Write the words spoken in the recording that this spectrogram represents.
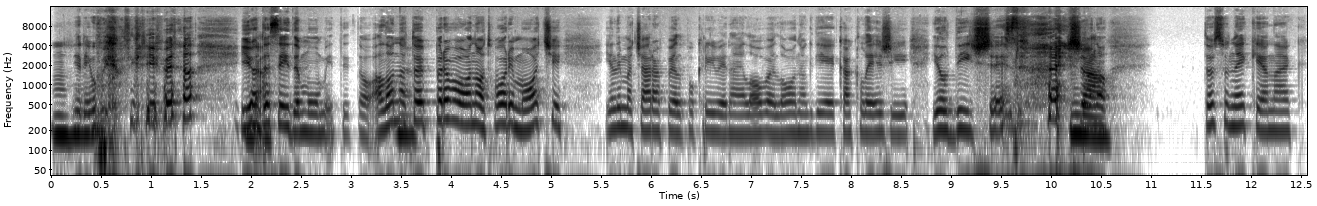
Mhm. jer je uvijek otkrivena i onda Da. se idem umiti to. Ali ono, to je prvo, ono, otvorim oči, jel ima čarape, jel pokrivena, jel ovo, jel ono, gdje je, kak leži, jel diše, znaš, Da. ono. To su neke, onak,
